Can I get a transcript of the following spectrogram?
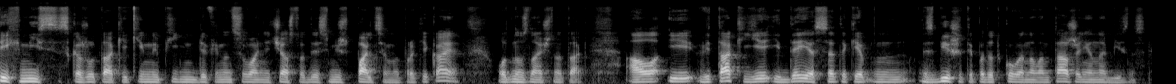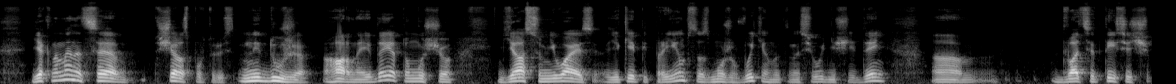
тих місць, скажу так, які необхідні для фінансування, часто десь між пальцями протікає, однозначно так. Але і відтак є ідея все-таки збільшити податкове навантаження на бізнес. Як на мене, це ще раз повторюсь, не дуже гарна ідея, тому що я сумніваюся, яке підприємство зможе витягнути на сьогоднішній день 20 тисяч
